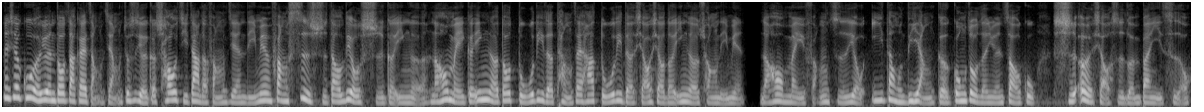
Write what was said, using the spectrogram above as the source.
那些孤儿院都大概长这样，就是有一个超级大的房间，里面放四十到六十个婴儿，然后每个婴儿都独立的躺在他独立的小小的婴儿床里面。然后每房只有一到两个工作人员照顾，十二小时轮班一次哦。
